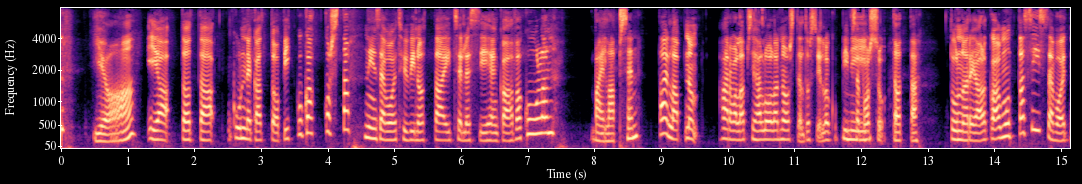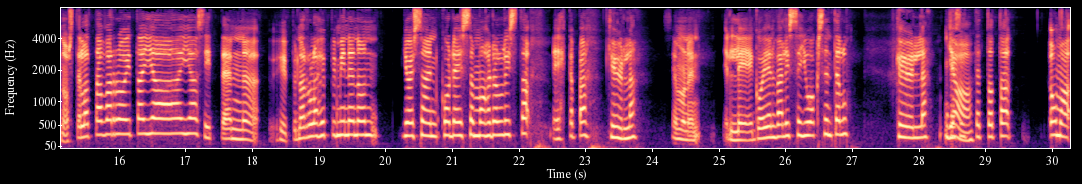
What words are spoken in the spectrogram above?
Joo. Ja tota, kun ne katsoo pikkukakkosta, niin sä voit hyvin ottaa itselle siihen kahvakuulan. Vai lapsen? Tai lap, no, harva lapsi haluaa olla nosteltu silloin, kun pizzapossu Niin, totta. tunnari alkaa, mutta siis sä voit nostella tavaroita ja, ja sitten äh, hyppynarulla hyppiminen on joissain kodeissa mahdollista, ehkäpä Kyllä. semmoinen legojen välissä juoksentelu. Kyllä. Ja Joo. sitten tota, oma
